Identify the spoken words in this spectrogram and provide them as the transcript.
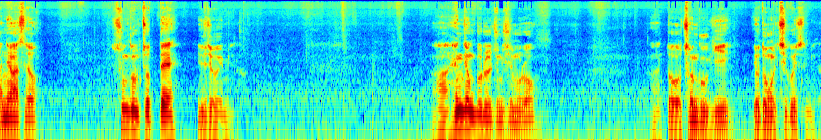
안녕하세요. 순금초대 유정입니다. 아, 행정부를 중심으로 아, 또 전국이 요동을 치고 있습니다.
